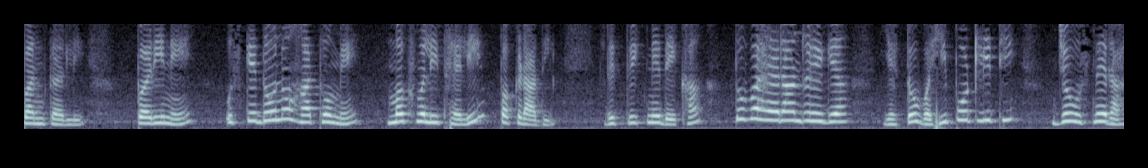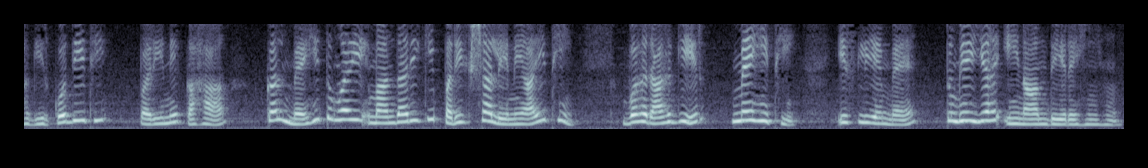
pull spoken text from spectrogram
बंद कर ली। परी ने उसके दोनों हाथों में मखमली थैली पकड़ा दी। ऋत्विक ने देखा तो वह हैरान रह गया। यह तो वही पोटली थी जो उसने राहगीर को दी थी। परी ने कहा, कल मैं ही तुम्हारी ईमानदारी की परीक्षा लेने आई थी। वह राहगीर मैं ही थी, इसलिए मैं तुम्हें यह इनाम दे रही हूँ।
